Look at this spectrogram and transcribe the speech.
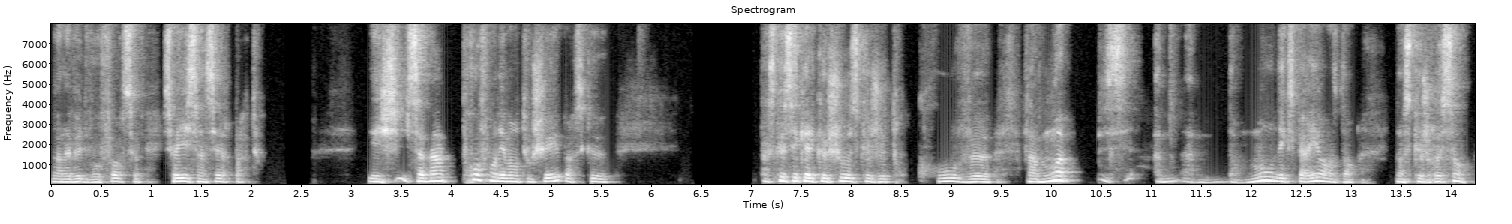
Dans l'aveu de vos forces, soyez sincère partout. Et ça m'a profondément touché parce que parce que c'est quelque chose que je trouve, enfin moi, dans mon expérience, dans, dans ce que je ressens,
